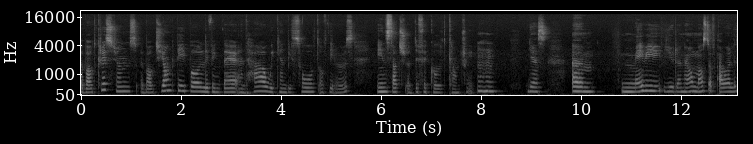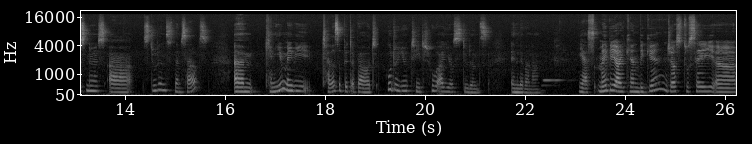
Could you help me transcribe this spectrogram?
about Christians, about young people living there, and how we can be salt of the earth in such a difficult country. Mm-hmm. Yes. Um, maybe you don't know, most of our listeners are students themselves. Um, can you maybe tell us a bit about who do you teach? Who are your students in Lebanon? Yes, maybe I can begin just to say uh,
